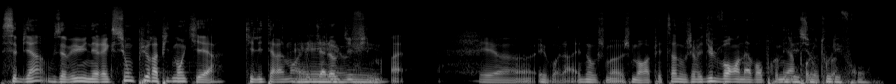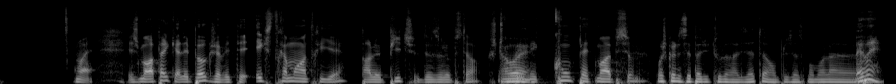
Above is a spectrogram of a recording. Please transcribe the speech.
C'est bien, vous avez eu une érection plus rapidement qu'hier, qui est littéralement un des Eh dialogues du film. Ouais. Et, euh, et voilà, et donc je me, je me rappelais de ça, donc j'avais dû le voir en avant-première pour sur le tous les fronts. Ouais. Et je me rappelle qu'à l'époque, j'avais été extrêmement intrigué par le pitch de The Lobster, je Ah trouvais ouais. mais complètement absurde. Moi je connaissais pas du tout le réalisateur en plus à ce moment-là. Ouais.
